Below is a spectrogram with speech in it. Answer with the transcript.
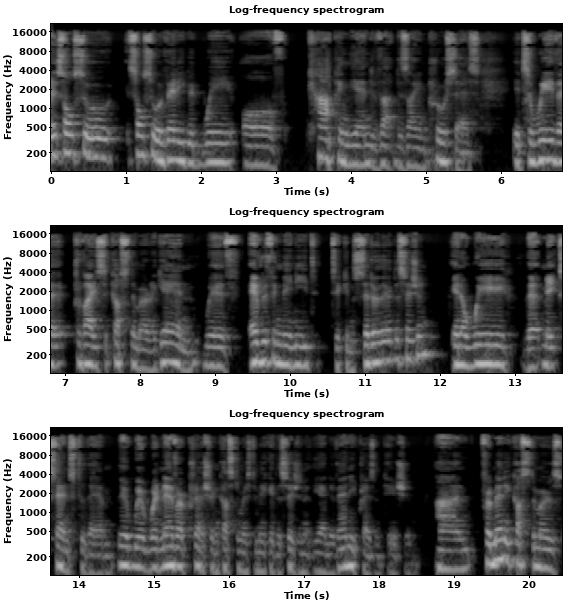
it's also it's also a very good way of capping the end of that design process it's a way that provides the customer again with everything they need to consider their decision in a way that makes sense to them. We're, we're never pressuring customers to make a decision at the end of any presentation. And for many customers,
